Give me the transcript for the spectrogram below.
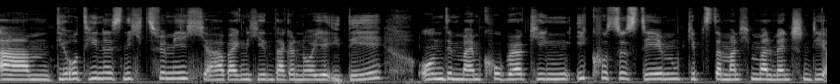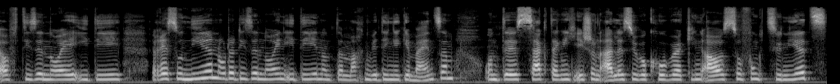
Ähm, die Routine ist nichts für mich. Ich habe eigentlich jeden Tag eine neue Idee. Und in meinem Coworking-Ecosystem gibt es da manchmal Menschen, die auf diese neue Idee resonieren oder diese neuen Ideen und dann machen wir Dinge gemeinsam. Und das sagt eigentlich eh schon alles über Coworking aus. So funktioniert's.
